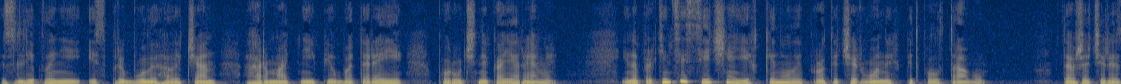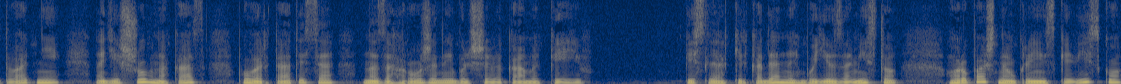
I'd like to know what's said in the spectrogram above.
зліпленій із прибулих галичан гарматній півбатареї поручника Яреми, і наприкінці січня їх кинули проти червоних під Полтаву. Та вже через два дні надійшов наказ повертатися на загрожений большевиками Київ. Після кількаденних боїв за місто горопашне українське військо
